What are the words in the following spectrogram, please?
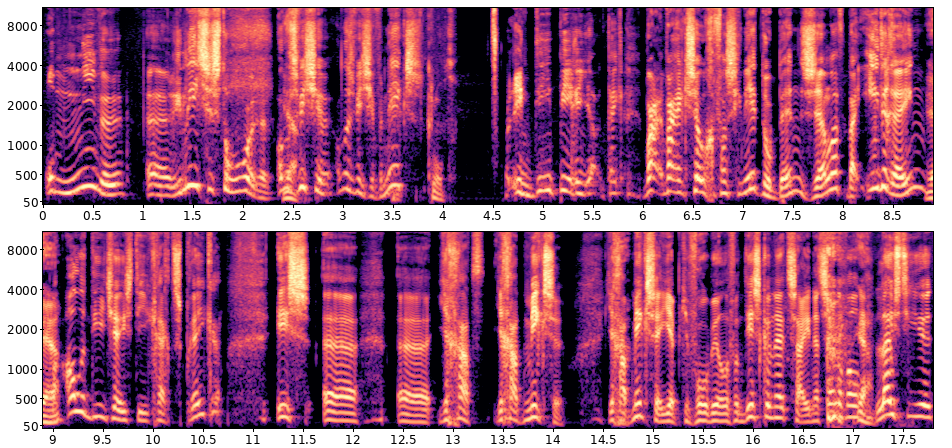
om nieuwe eh, releases te horen. Anders, wist je, anders wist je van niks. Klopt. In die periode, kijk, waar, waar ik zo gefascineerd door ben, zelf, bij iedereen, Ja. bij alle DJ's die ik krijg te spreken, is eh, eh, je, gaat, je gaat mixen. Je gaat mixen. Je hebt je voorbeelden van Disconet, zei je net zelf al. Ja. Luister je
